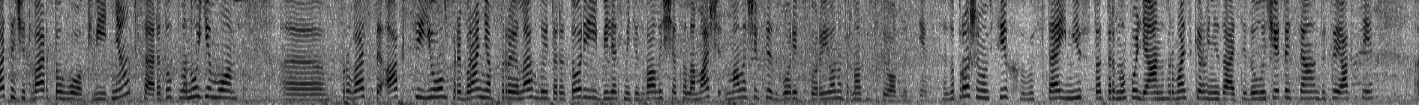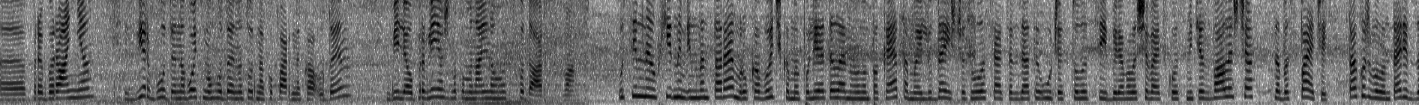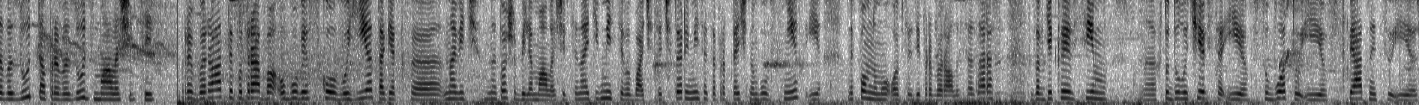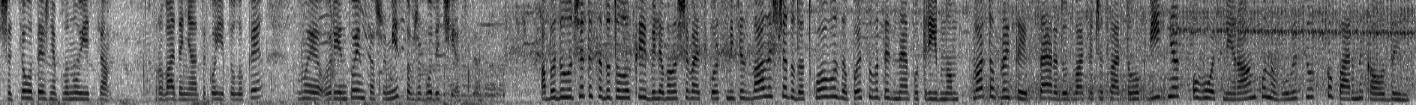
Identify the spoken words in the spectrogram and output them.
24 квітня в середу плануємо е, провести акцію прибирання прилеглої території біля сміттєзвалища села Малашівці Зборівського району Тернопільської області. Запрошуємо всіх гостей міста, тернополян, громадські організації долучитися до цієї акції е, прибирання. Збір буде на 8 годину тут на Коперника 1 біля управління житлокомунального господарства. Усім необхідним інвентарем, рукавичками, поліетиленовими пакетами людей, що зголосяться взяти участь в толоці біля Малашівецького сміттєзвалища, забезпечать. Також волонтерів завезуть та привезуть з Малашівців. Прибирати потреба обов'язково є, так як е, навіть не то, що біля Малашівці, навіть і в місті ви бачите, 4 місяці практично був сніг і не в повному обсязі прибиралося. Зараз завдяки всім, хто долучився і в суботу, і в п'ятницю, і ще цього тижня планується проведення такої толоки. Ми орієнтуємося, що місто вже буде чисте. Аби долучитися до толоки біля Малашевецького сміттєзвалища, додатково записуватись не потрібно. Варто прийти в середу, 24 квітня, о 8 ранку на вулицю Коперника 1.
